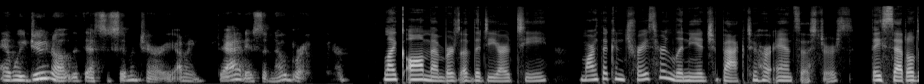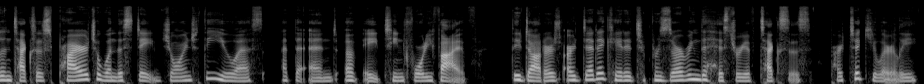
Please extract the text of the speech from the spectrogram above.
And we do know that that's a cemetery. I mean, that is a no brainer Like all members of the DRT, Martha can trace her lineage back to her ancestors. They settled in Texas prior to when the state joined the U.S. at the end of 1845. The daughters are dedicated to preserving the history of Texas, particularly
